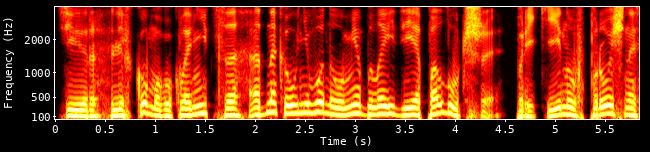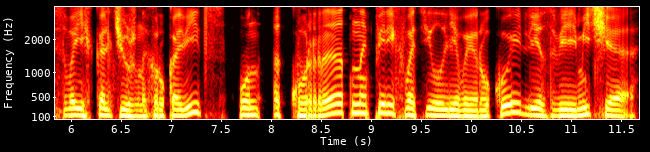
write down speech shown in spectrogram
Тир легко мог уклониться, однако у него на уме была идея получше. Прикинув прочность своих кольчужных рукавиц, он аккуратно перехватил левой рукой лезвие меча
